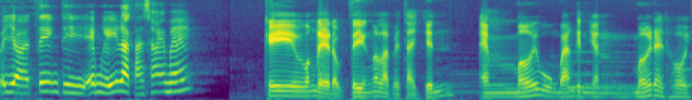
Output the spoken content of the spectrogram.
Bây giờ Tiên thì em nghĩ là tại sao em ế? cái vấn đề đầu tiên đó là về tài chính. Em mới buôn bán kinh doanh mới đây thôi.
